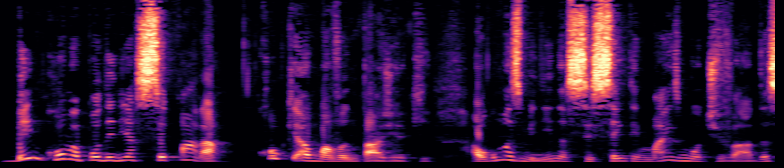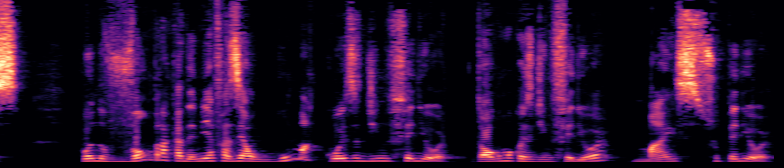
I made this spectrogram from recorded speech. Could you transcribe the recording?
Bem como eu poderia separar. Qual que é uma vantagem aqui? Algumas meninas se sentem mais motivadas quando vão para a academia fazer alguma coisa de inferior. Então, alguma coisa de inferior mais superior.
